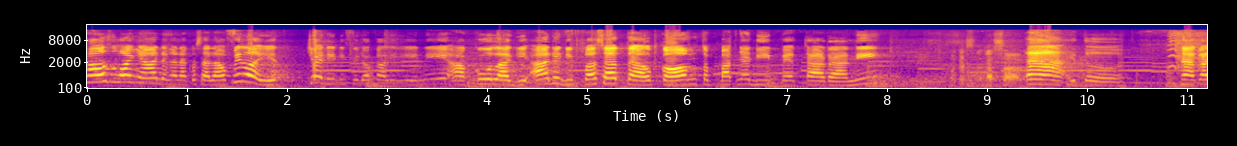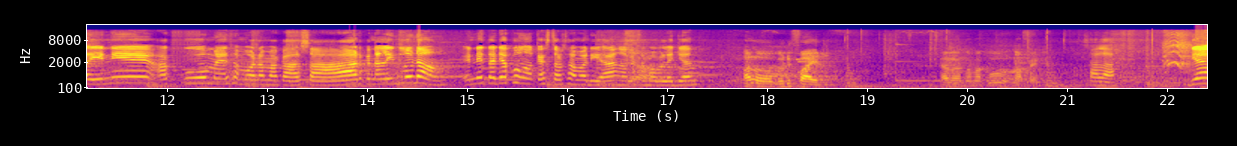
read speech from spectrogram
halo semuanya dengan aku Sada Filoid Jadi di video kali ini aku lagi ada di Plaza Telkom Tepatnya di Petarani. Makassar. Makassar. Nah itu. Nah kali ini aku main sama orang Makassar. Kenalin dulu dong. Ini tadi aku nge-caster sama dia, nge-caster Mobile Legend Halo, gue Define. Halo, namaku Nove. Salah. Dia,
